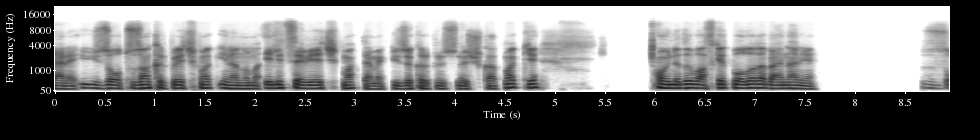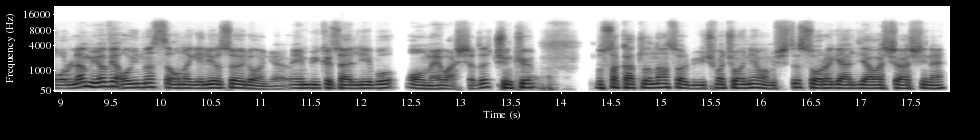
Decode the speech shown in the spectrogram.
Yani %30'dan 41'e çıkmak inanılmaz. Elit seviyeye çıkmak demek. %40'ın üstünde üçlük atmak ki oynadığı basketbolda da ben hani zorlamıyor ve oyun nasıl ona geliyorsa öyle oynuyor. En büyük özelliği bu olmaya başladı. Çünkü bu sakatlığından sonra bir 3 maç oynayamamıştı. Sonra geldi yavaş yavaş yine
